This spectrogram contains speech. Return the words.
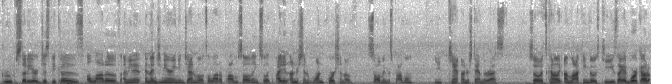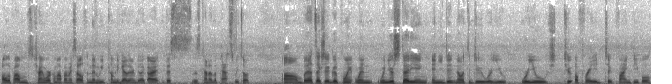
group studier just because a lot of I mean in engineering in general it's a lot of problem solving. So like if I didn't understand one portion of solving this problem, you can't understand the rest. So it's kind of like unlocking those keys. Like I'd work out all the problems, try and work them out by myself, and then we'd come together and be like, all right, this is kind of the paths we took. Um, but that's actually a good point. When when you're studying and you didn't know what to do, were you were you too afraid to find people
